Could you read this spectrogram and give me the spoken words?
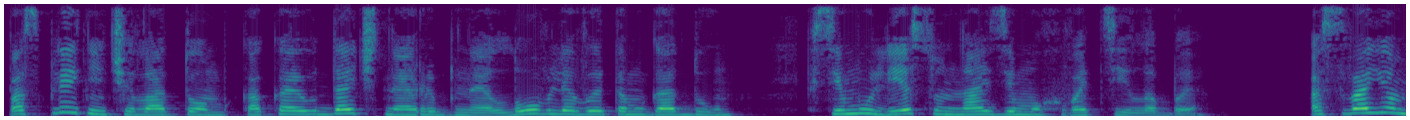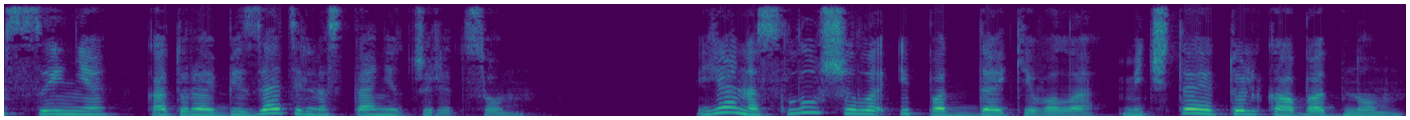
Посплетничала о том, какая удачная рыбная ловля в этом году, всему лесу на зиму хватило бы. О своем сыне, который обязательно станет жрецом. Яна слушала и поддакивала, мечтая только об одном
